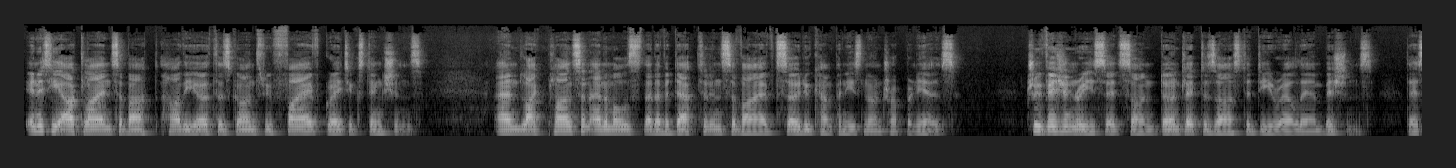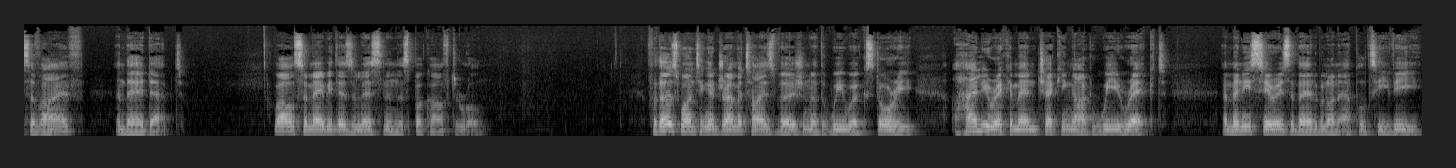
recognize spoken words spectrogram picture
In it, he outlines about how the Earth has gone through five great extinctions, and like plants and animals that have adapted and survived, so do companies and entrepreneurs. True visionaries, said Son, don't let disaster derail their ambitions. They survive and they adapt. Well, so maybe there's a lesson in this book after all. For those wanting a dramatized version of the WeWork story, I highly recommend checking out We Wrecked, a mini series available on Apple TV.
